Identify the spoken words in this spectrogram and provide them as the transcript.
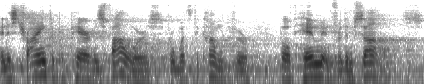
and is trying to prepare his followers for what's to come for both him and for themselves.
